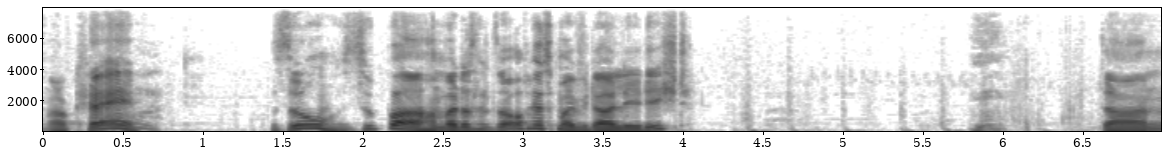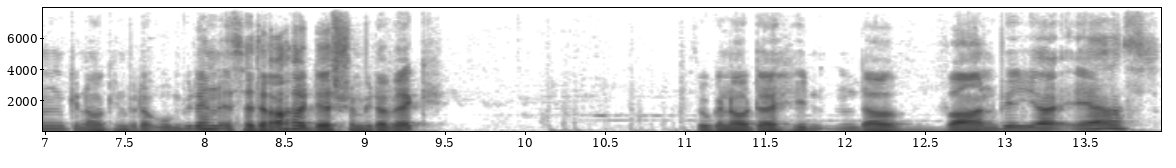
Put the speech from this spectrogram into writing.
Okay. So, super. Haben wir das also auch erstmal wieder erledigt. Dann, genau, gehen wir da oben wieder hin. Ist der Drache, der ist schon wieder weg. So, genau da hinten, da waren wir ja erst.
